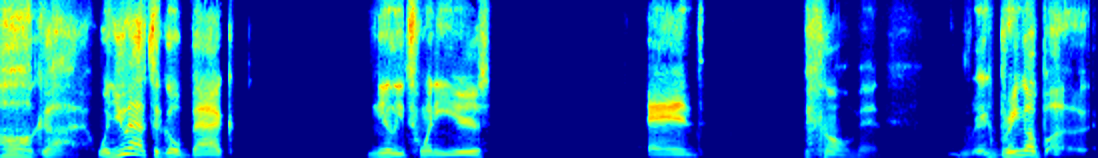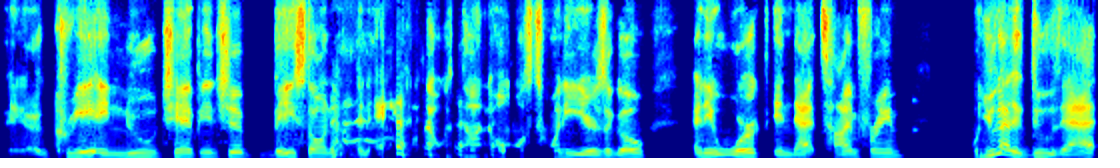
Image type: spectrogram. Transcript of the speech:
oh god. When you have to go back nearly 20 years and oh man bring up uh, create a new championship based on an angle that was done almost 20 years ago and it worked in that time frame when you got to do that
